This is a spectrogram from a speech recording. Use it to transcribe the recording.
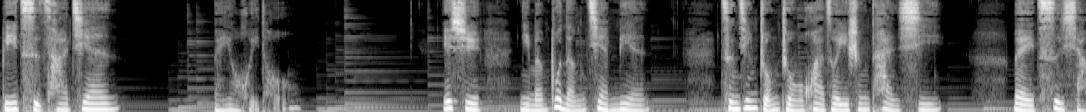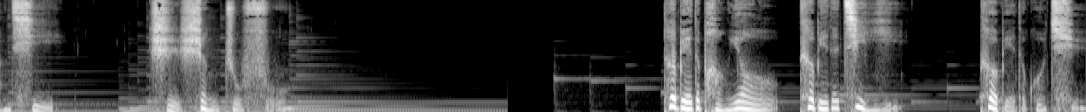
彼此擦肩，没有回头。也许你们不能见面，曾经种种化作一声叹息，每次想起，只剩祝福。特别的朋友。特别的记忆，特别的过去，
